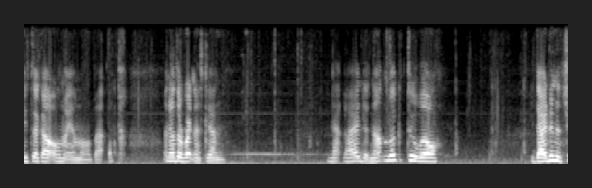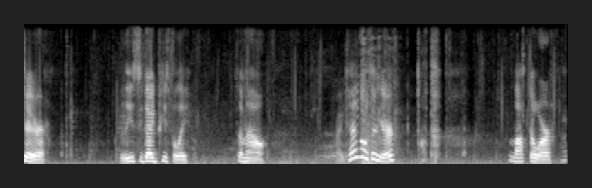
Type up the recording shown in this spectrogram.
At least I got all my ammo back. Oh, another witness gun. That guy did not look too well. He died in a chair. At least he died peacefully. Somehow. Alright, can I go through here? Oh, locked door.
